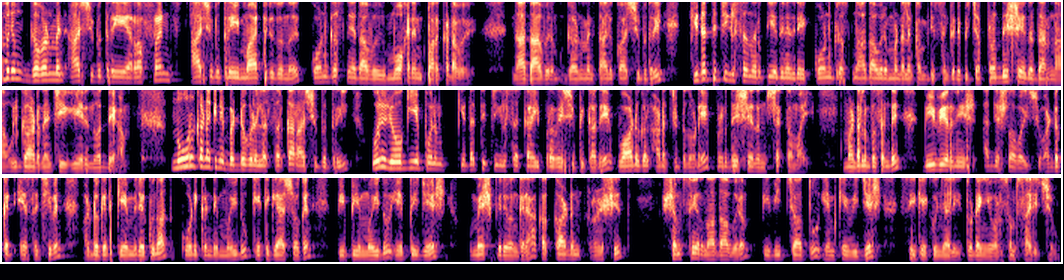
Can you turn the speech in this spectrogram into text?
Nadapuram government ആശുപത്രിയെ reference ആശുപത്രിയായി മാറ്റരുതെന്ന് കോൺഗ്രസ് നേതാവ് മോഹനൻ പാർക്കടവ് നാദാപുരം ഗവൺമെന്റ് താലൂക്ക് ആശുപത്രിയിൽ കിടത്തി ചികിത്സ നിർത്തിയതിനെതിരെ കോൺഗ്രസ് നാദാപുരം മണ്ഡലം കമ്മിറ്റി സംഘടിപ്പിച്ച പ്രതിഷേധ ധർണ ഉദ്ഘാടനം ചെയ്യുകയായിരുന്നു അദ്ദേഹം. നൂറുകണക്കിന് ബെഡുകളുള്ള സർക്കാർ ആശുപത്രിയിൽ ഒരു രോഗിയെ പോലും കിടത്തി ചികിത്സക്കായി പ്രവേശിപ്പിക്കാതെ വാർഡുകൾ അടച്ചിട്ടതോടെ പ്രതിഷേധം ശക്തമായി. മണ്ഡലം പ്രസിഡന്റ് വി വി റനീഷ് അധ്യക്ഷത വഹിച്ചു. Advocate A Sajeevan advocate K M Raghunath Kodikkandi Moidu K T K Ashokan P P Moidu A P Jayesh Umesh Peruvankara Kakkadan Rasheed Shamseer Nadapuram P V Chathu M K Vijesh C K Kunhali തുടങ്ങിയവർ സംസാരിച്ചു.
